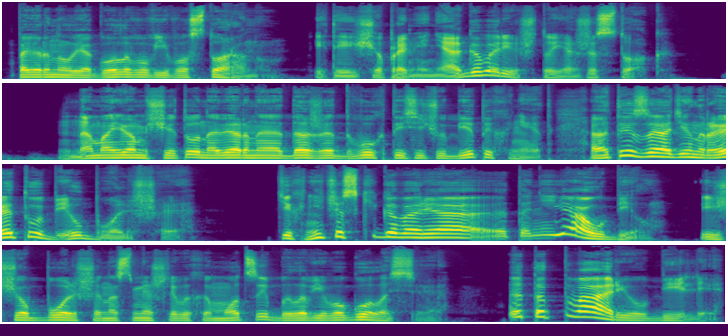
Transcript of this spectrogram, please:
— повернул я голову в его сторону. «И ты еще про меня говоришь, что я жесток?» «На моем счету, наверное, даже двух тысяч убитых нет, а ты за один рейд убил больше». «Технически говоря, это не я убил». Еще больше насмешливых эмоций было в его голосе. Это твари убили.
